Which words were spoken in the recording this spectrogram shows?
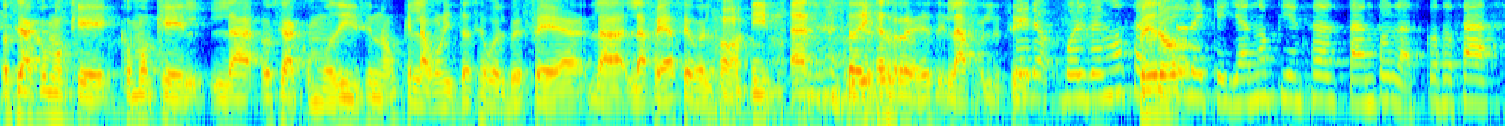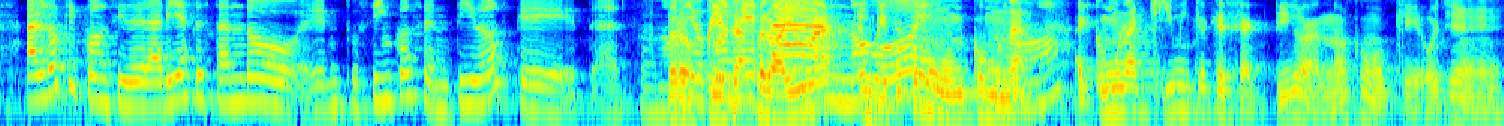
o sea, como que, como que la, o sea, como dicen, ¿no? Que la bonita se vuelve fea, la, la fea se vuelve bonita, lo dije al revés, la, sí. Pero volvemos al Pero- punto de que ya no piensas tanto las cosas. O sea, algo que considerarías estando en tus cinco sentidos, que pues, no, pero yo empieza, con pero hay una, no empieza voy, como, un, como ¿no? una, hay como una química que se activa, ¿no? Como que, oye,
